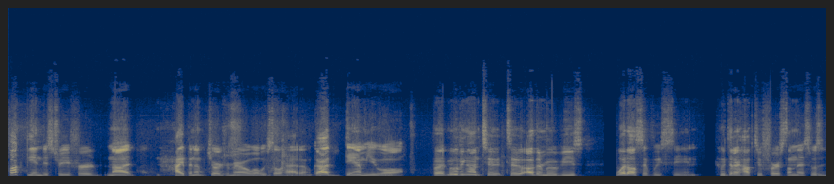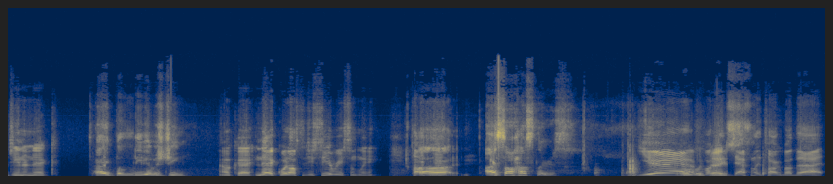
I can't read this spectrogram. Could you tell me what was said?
Fuck the industry for not hyping up George Romero while we still had him. God damn you all. But moving on to to other movies, what else have we seen? Who did I hop to first on this? Was it Gene or Nick? I believe it was Gene. Okay, Nick, what else did you see recently? Talk Uh, about it. I saw Hustlers. Yeah, Oh, fucking nice. definitely talk about that.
